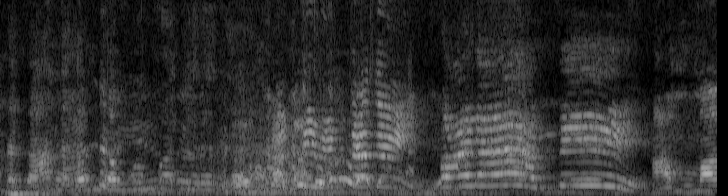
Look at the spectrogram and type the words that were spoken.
அந்த காந்த கட்டி அம்மா!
